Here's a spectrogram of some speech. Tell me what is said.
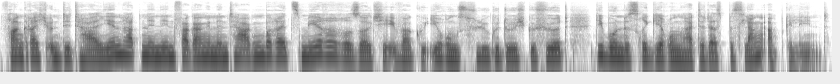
Frankreich und Italien hatten in den vergangenen Tagen bereits mehrere solche Evakuierungsflüge durchgeführt. Die Bundesregierung hatte das bislang abgelehnt.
